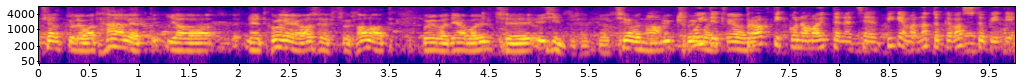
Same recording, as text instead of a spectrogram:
sealt tulevad hääled ja need hõreasestusalad võivad jääma üldse esinduseta, et see on üks muide võimalik reaalne. praktikuna ma ütlen, et see pigem on natuke vastupidi.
